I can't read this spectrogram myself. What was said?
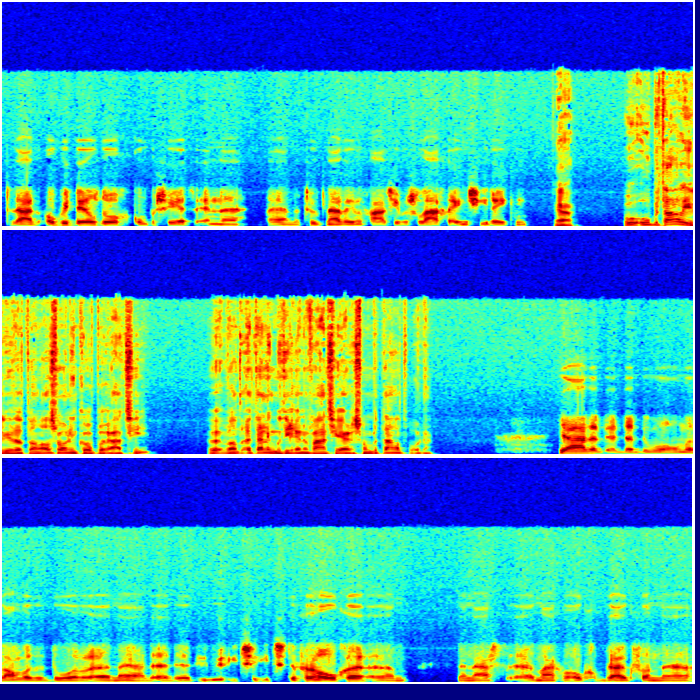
daar ook weer deels door gecompenseerd. En eh, nou natuurlijk na renovatie hebben ze lagere energierekening. Ja. Hoe, hoe betalen jullie dat dan als woningcorporatie? Eh, Want uiteindelijk moet die renovatie ergens van betaald worden. Ja, dat, dat- dat doen we onder andere door eh, nou ja, de, de, de huur iets, iets te verhogen. Ehm, daarnaast eh, maken we ook gebruik van eh,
